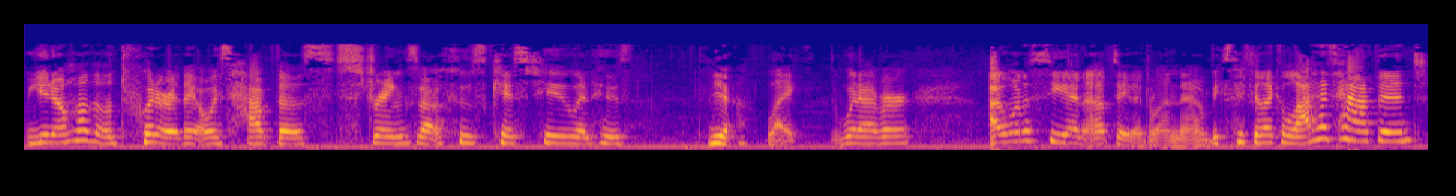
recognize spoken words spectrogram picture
you know how on Twitter they always have those strings about who's kissed who and who's Yeah, like whatever. I want to see an updated one now because I feel like a lot has happened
